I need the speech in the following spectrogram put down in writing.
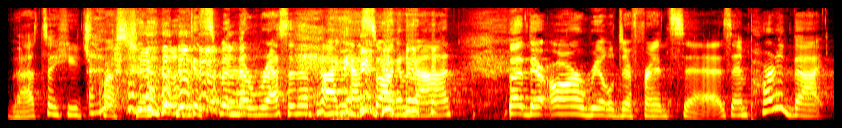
That's a huge question. we could spend the rest of the podcast talking about. But there are real differences. And part of that,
